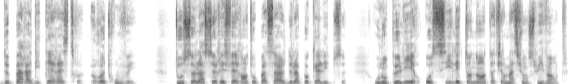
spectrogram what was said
de paradis terrestres retrouvés, tout cela se référant au passage de l'Apocalypse, où l'on peut lire aussi l'étonnante affirmation suivante.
